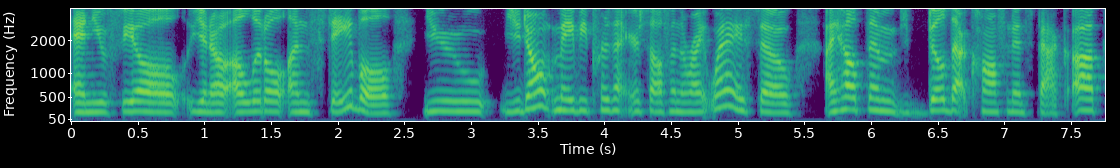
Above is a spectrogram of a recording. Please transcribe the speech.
and you feel you know a little unstable you you don't maybe present yourself in the right way. So i help them build that confidence back up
